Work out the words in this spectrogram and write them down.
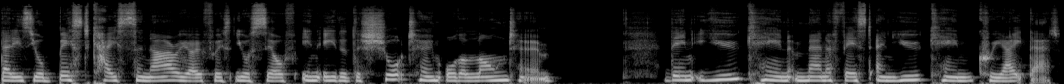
that is your best case scenario for yourself in either the short term or the long term, then you can manifest and you can create that.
